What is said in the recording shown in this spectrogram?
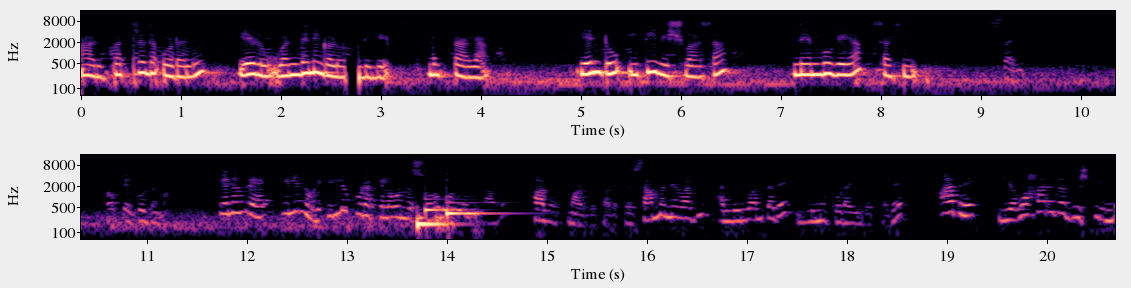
ಆರು ಪತ್ರದ ಒಡಲು ಏಳು ವಂದನೆಗಳೊಂದಿಗೆ ಮುಕ್ತಾಯ. ಎಂಟು ಇತಿ ವಿಶ್ವಾಸ ನೆಂಬುಗೆಯ ಸಹಿ. ಸಹಿ ಓಕೆ ಗುಡ್ ಏನಂದ್ರೆ, ಇಲ್ಲಿ ನೋಡಿ, ಇಲ್ಲೂ ಕೂಡ ಕೆಲವೊಂದು ಸ್ವರೂಪಗಳನ್ನು ನಾವು ಫಾಲೋ ಅಪ್ ಮಾಡಬೇಕಾಗುತ್ತೆ. ಸಾಮಾನ್ಯವಾಗಿ ಅಲ್ಲಿರುವಂಥದ್ದೇ, ಇಲ್ಲಿನೂ ಕೂಡ ಇರುತ್ತದೆ. ಆದರೆ, ವ್ಯವಹಾರದ ದೃಷ್ಟಿಯಿಂದ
